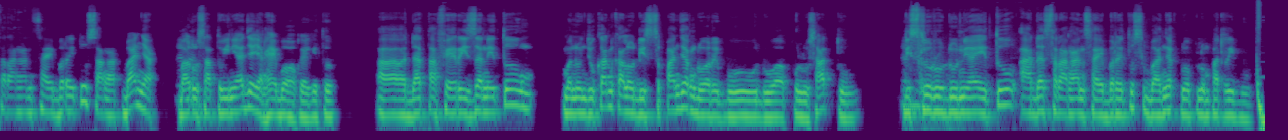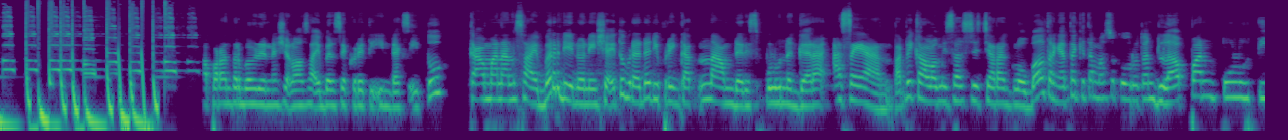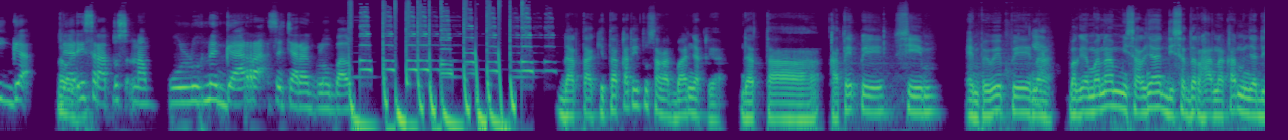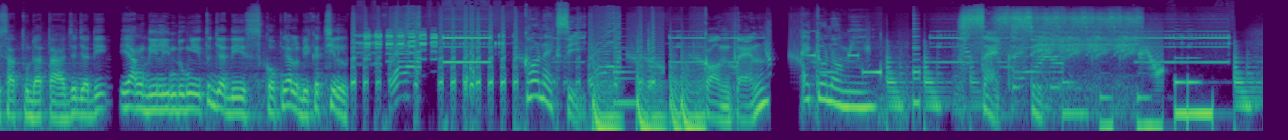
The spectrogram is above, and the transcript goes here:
serangan cyber itu sangat banyak. Baru satu ini aja yang heboh kayak gitu. Uh, data Verizon itu menunjukkan kalau di sepanjang 2021 di seluruh dunia itu ada serangan cyber itu sebanyak 24 ribu. Laporan terbaru dari National Cyber Security Index itu keamanan cyber di Indonesia itu berada di peringkat 6 dari 10 negara ASEAN. Tapi kalau misalnya secara global ternyata kita masuk ke urutan 83 dari 160 negara secara global. Data kita kan itu sangat banyak ya. Data KTP, SIM, NPWP. Nah, bagaimana misalnya disederhanakan menjadi satu data aja. Jadi yang dilindungi itu jadi skopnya lebih kecil. Koneksi. Konten ekonomi seksi.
